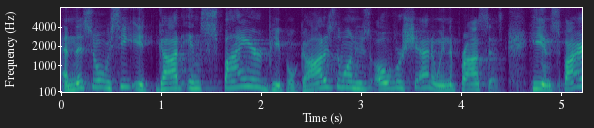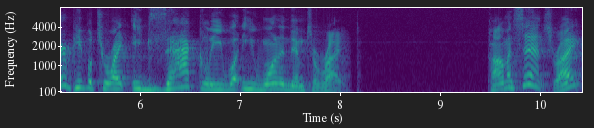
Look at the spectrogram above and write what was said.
And this is what we see. It, God inspired people. God is the one who's overshadowing the process. He inspired people to write exactly what He wanted them to write. Common sense, right?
